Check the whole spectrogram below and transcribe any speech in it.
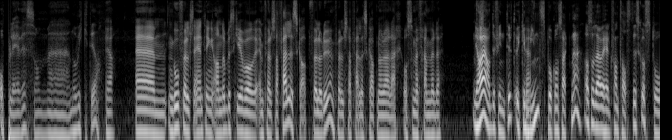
Oppleves som uh, noe viktig, da. Ja. Um, en god følelse er én ting. Andre beskriver en følelse av fellesskap. Føler du en følelse av fellesskap når du er der, også med fremmede? Ja, ja, definitivt. Og ikke ja. minst på konsertene. Altså, det er jo helt fantastisk å stå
